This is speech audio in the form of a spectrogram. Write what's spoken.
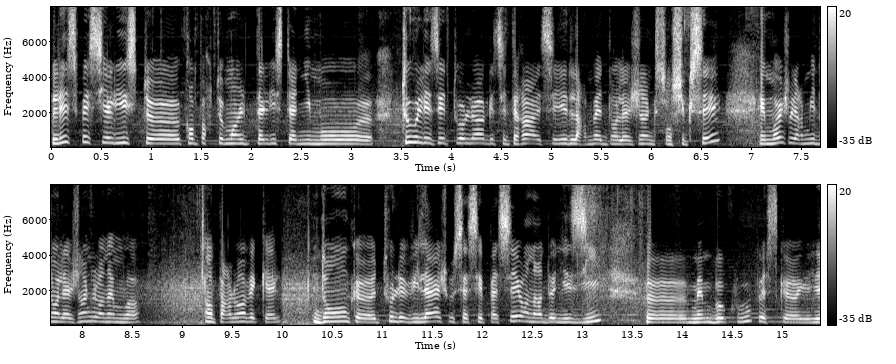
les spécialistes euh, comportementalistes animaux, euh, tous les éthologues, etc., essayaient de la remettre dans la jungle sans succès. Et moi, je l'ai remis dans la jungle en un mois, en parlant avec elle. Donc, euh, tout le village où ça s'est passé, en Indonésie, même beaucoup, parce que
